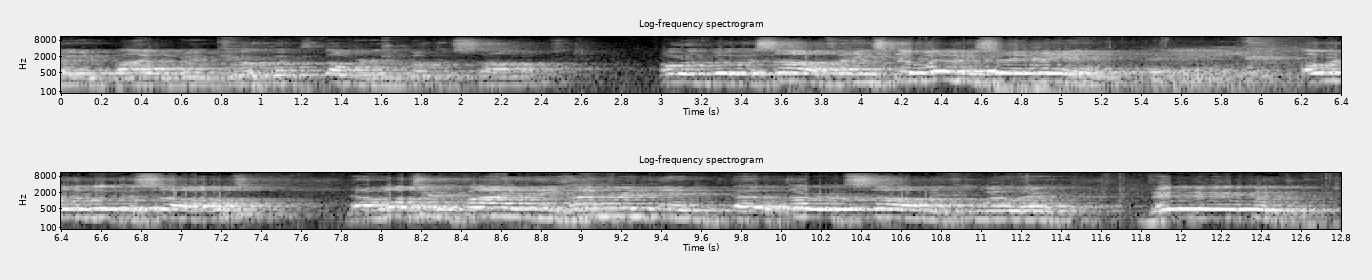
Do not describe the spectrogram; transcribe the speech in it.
me in the Bible real quick over to the book of Psalms. Over the book of Psalms. You still with me? Say amen. amen. Over to the book of Psalms. And I want you to find the 103rd uh, Psalm, if you will, there very, very quickly.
